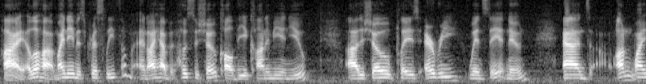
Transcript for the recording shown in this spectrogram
Hi, aloha. My name is Chris Leatham, and I have host a show called The Economy and You. Uh, the show plays every Wednesday at noon, and on my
